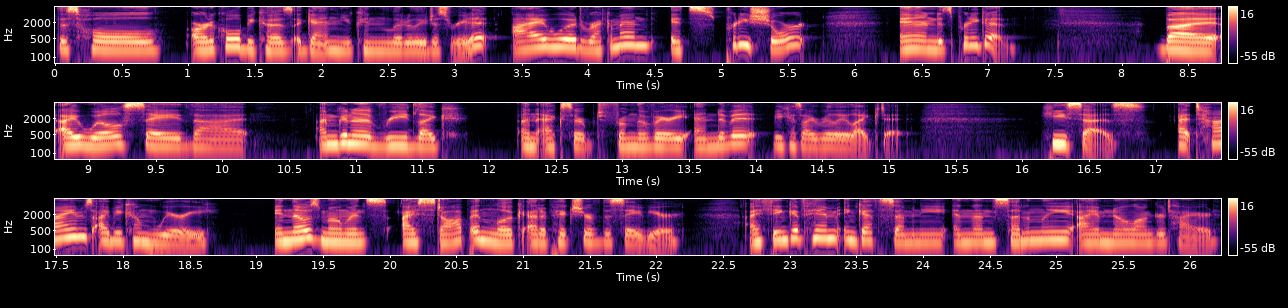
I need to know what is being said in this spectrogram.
this whole article because again, you can literally just read it. I would recommend it's pretty short and it's pretty good. But I will say that I'm going to read like an excerpt from the very end of it because I really liked it. He says, At times I become weary. In those moments, I stop and look at a picture of the Savior. I think of him in Gethsemane, and then suddenly I am no longer tired.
